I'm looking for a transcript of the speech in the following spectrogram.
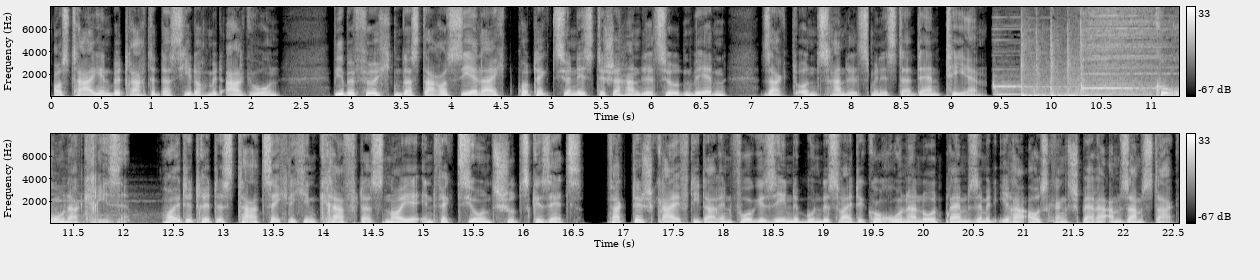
Australien betrachtet das jedoch mit Argwohn. Wir befürchten, dass daraus sehr leicht protektionistische Handelshürden werden, sagt uns Handelsminister Dan Tehan. Corona-Krise. Heute tritt es tatsächlich in Kraft, das neue Infektionsschutzgesetz. Faktisch greift die darin vorgesehene bundesweite Corona-Notbremse mit ihrer Ausgangssperre am Samstag.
